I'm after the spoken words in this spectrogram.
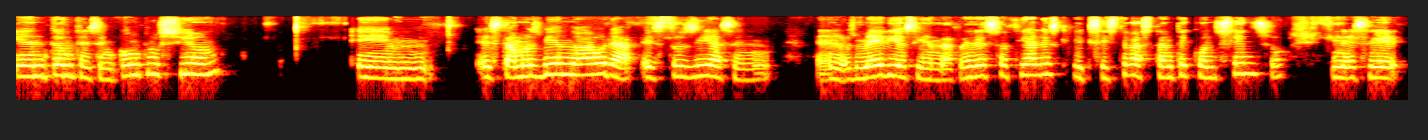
Y entonces, en conclusión, em, estamos viendo ahora estos días en, en los medios y en las redes sociales que existe bastante consenso en ese,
